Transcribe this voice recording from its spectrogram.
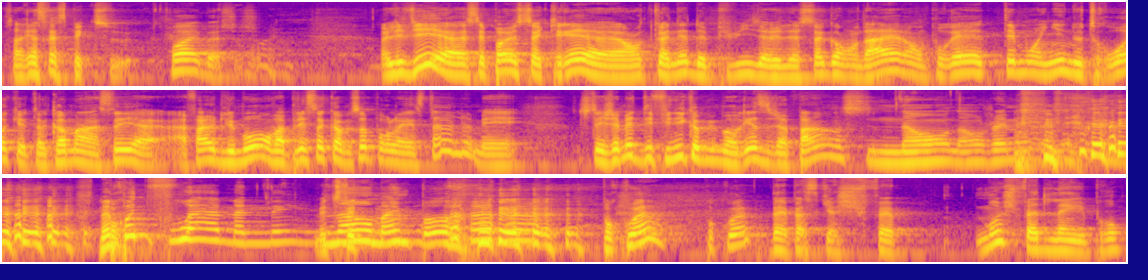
Ça reste respectueux. Ouais, ben c'est ça. Olivier, euh, c'est pas un secret, euh, on te connaît depuis le, le secondaire. On pourrait témoigner, nous trois, que tu as commencé à, à faire de l'humour. On va appeler ça comme ça pour l'instant, mais tu t'es jamais défini comme humoriste, je pense? Non, non, jamais. jamais. Même pas une fois, tu non, même pas. Pourquoi? Pourquoi? ben parce que je fais. Moi, je fais de l'impro.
